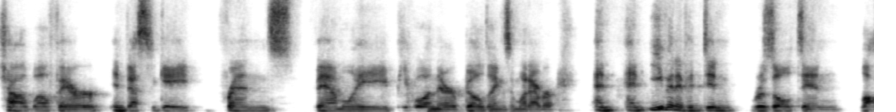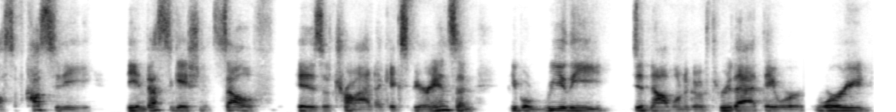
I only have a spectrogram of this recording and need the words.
child welfare investigate friends, family, people in their buildings and whatever. And, and even if it didn't result in loss of custody, the investigation itself is a traumatic experience. And people really did not want to go through that. They were worried,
